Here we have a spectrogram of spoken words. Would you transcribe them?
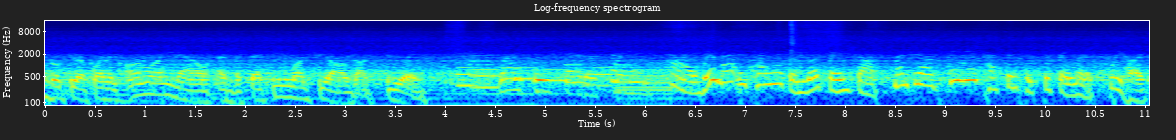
Book your appointment online now at vasectomymontreal.ca. Hi, we're Matt and Tanya from Le Frame Shop, Montreal's premier custom picture framers. Sweetheart,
